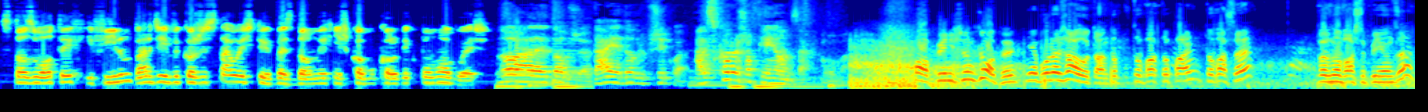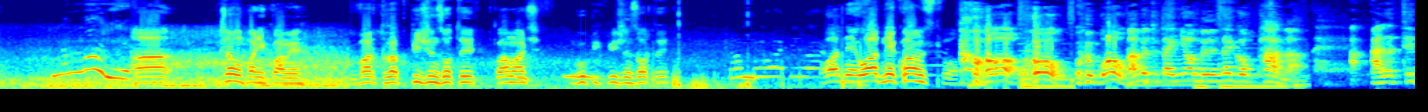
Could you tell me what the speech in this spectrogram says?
100 złotych i film? Bardziej wykorzystałeś tych bezdomnych niż komukolwiek pomogłeś. No ale dobrze, daję dobry przykład. Ale skoro już o pieniądzach mowa. O, 50 zł? Nie, bo leżało tam. To, to, wa- to pań? To wasze? Pewno wasze pieniądze? No moje. A czemu pani kłamie? Warto za 50 zł kłamać? Głupich 50 zł? Ładnie, ładnie kłamstwo. O, wow, wow, mamy tutaj nieomylnego pana. A, ale ty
